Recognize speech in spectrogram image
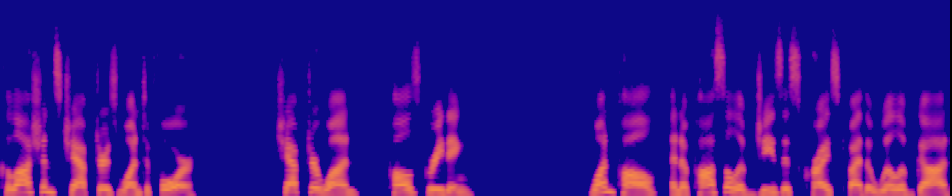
Colossians chapters 1 to 4. Chapter 1 Paul's greeting. 1 Paul, an apostle of Jesus Christ by the will of God,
